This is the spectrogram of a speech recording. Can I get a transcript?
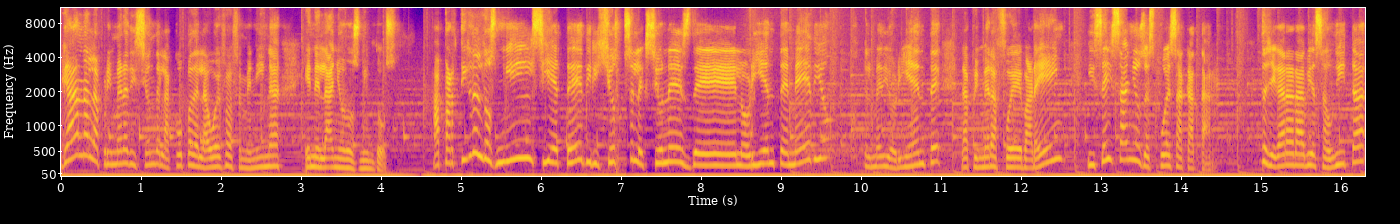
gana la primera edición de la Copa de la UEFA femenina en el año 2002. A partir del 2007 dirigió selecciones del Oriente Medio, del Medio Oriente, la primera fue Bahrein y seis años después a Qatar de llegar a Arabia Saudita,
